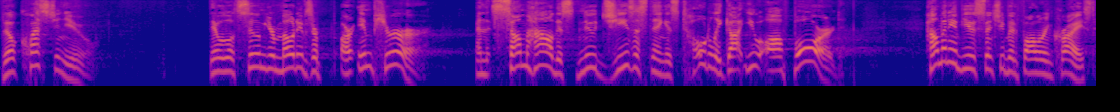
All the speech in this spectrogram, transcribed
They'll question you. They will assume your motives are, are impure and that somehow this new Jesus thing has totally got you off board. How many of you, since you've been following Christ,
